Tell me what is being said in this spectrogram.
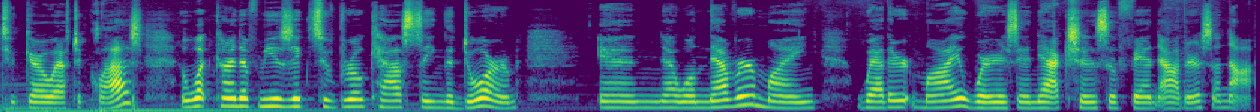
to go after class and what kind of music to broadcast in the dorm and I will never mind whether my words and actions offend others or not.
